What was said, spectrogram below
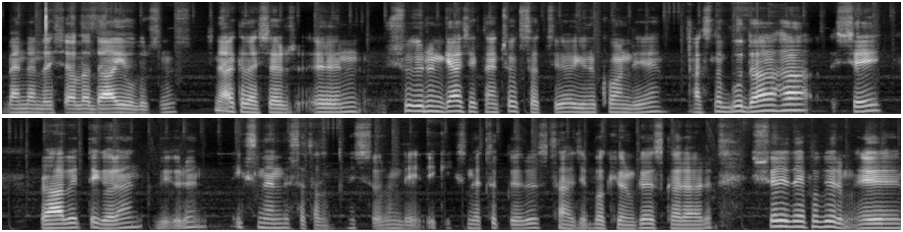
Benden de inşallah daha iyi olursunuz. Şimdi arkadaşlar şu ürün gerçekten çok satıyor Unicorn diye. Aslında bu daha şey rağbette gören bir ürün. İkisinden de satalım. Hiç sorun değil. İlk ikisine de tıklıyoruz. Sadece bakıyorum göz kararı. Şöyle de yapabilirim. Ee,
